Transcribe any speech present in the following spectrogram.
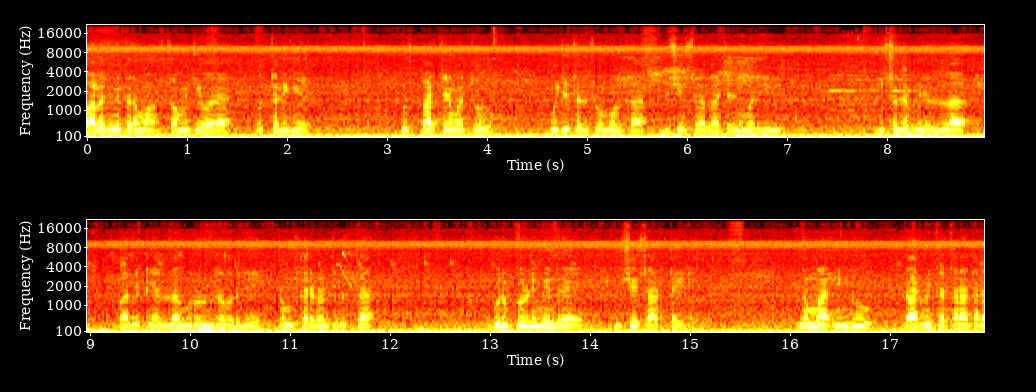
ಬಾಲಗಂಗಾಧರ ಮಹಾಸ್ವಾಮೀಜಿಯವರ ಪುತ್ಥಳಿಗೆ ಪುಷ್ಪಾರ್ಚನೆ ಮತ್ತು ಪೂಜೆ ಸಲ್ಲಿಸುವ ಮೂಲಕ ವಿಶೇಷವಾಗಿ ಆಚರಣೆ ಮಾಡಿದ್ದೀವಿ. ಈ ಸಂದರ್ಭದಲ್ಲಿ ಎಲ್ಲ ಭಾಗಕ್ಕೆ ಎಲ್ಲ ಗುರುವೃಂದವರಿಗೆ ನಮಸ್ಕಾರಗಳನ್ನು ತಿಳಿಸ್ತಾ ಗುರುಪೂರ್ಣಿಮೆ ಅಂದರೆ ವಿಶೇಷ ಅರ್ಥ ಇದೆ. ನಮ್ಮ ಹಿಂದೂ ಧಾರ್ಮಿಕ ಸನಾತನ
